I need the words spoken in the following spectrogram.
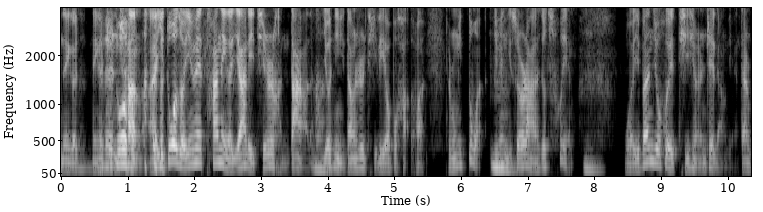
那个那个震颤了 啊！一哆嗦，因为他那个压力其实是很大的，尤其你当时体力要不好的话，它容易断，因为你岁数大了就脆嘛。我一般就会提醒人这两点，但是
